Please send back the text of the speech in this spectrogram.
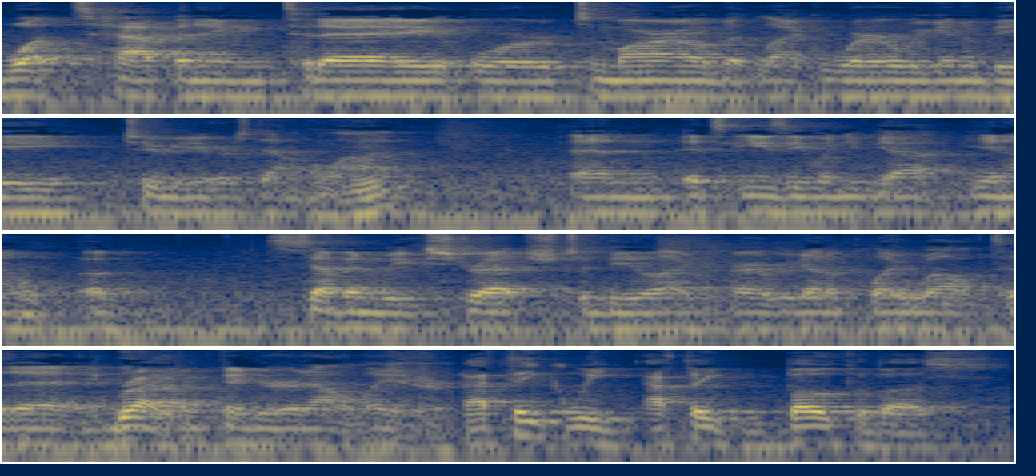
what's happening today or tomorrow, but like where are we going to be two years down the line? And it's easy when you've got you know a seven week stretch to be like, all right, we got to play well today, and Right. we can figure it out later. I think we, I think both of us,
